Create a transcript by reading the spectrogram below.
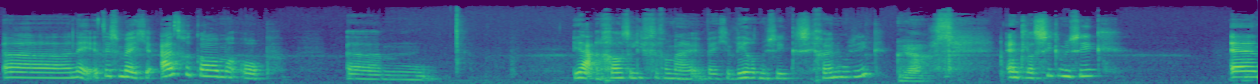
eh, nee, het is een beetje uitgekomen op ehm, ja, een grote liefde van mij. Een beetje wereldmuziek, zigeunermuziek Ja. en klassieke muziek. En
